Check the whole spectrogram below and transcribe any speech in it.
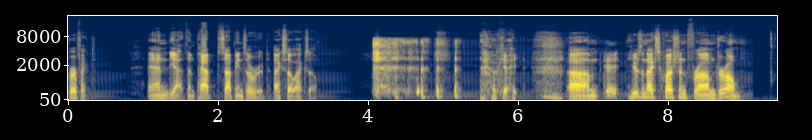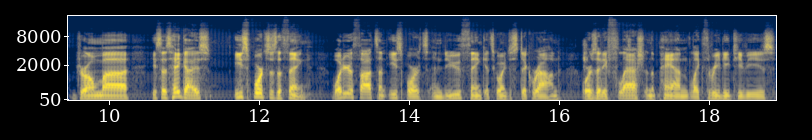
perfect. And yeah, then Pat, stop being so rude. XOXO. okay. Um, okay. Here's the next question from Jerome. Jerome, uh, he says, "Hey guys, esports is a thing. What are your thoughts on esports, and do you think it's going to stick around, or is it a flash in the pan like 3D TVs,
